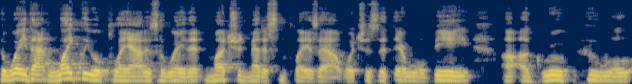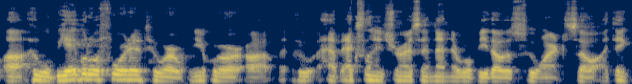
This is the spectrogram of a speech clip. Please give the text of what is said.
the way that likely will play out is the way that much in medicine plays out, which is that there will be uh, a group who will uh, who will be able to afford it, who are who are uh, who have excellent insurance, and then there will be those who aren't. So I think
